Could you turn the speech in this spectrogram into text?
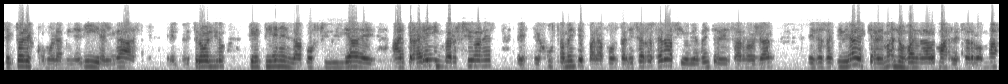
sectores como la minería, el gas, el petróleo, que tienen la posibilidad de atraer inversiones este, justamente para fortalecer reservas y obviamente desarrollar esas actividades que además nos van a dar más reservas, más,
